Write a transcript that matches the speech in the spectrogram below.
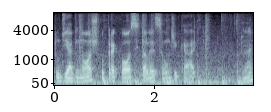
do diagnóstico precoce da lesão de cárie. Né?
